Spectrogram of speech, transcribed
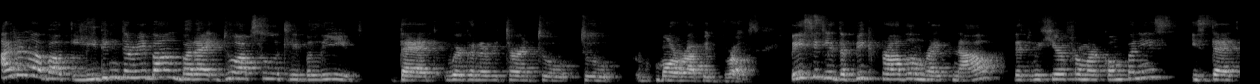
I don't know about leading the rebound, but I do absolutely believe that we're going to return to, to more rapid growth. Basically, the big problem right now that we hear from our companies is that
